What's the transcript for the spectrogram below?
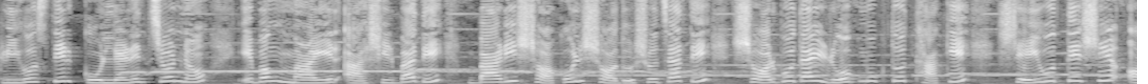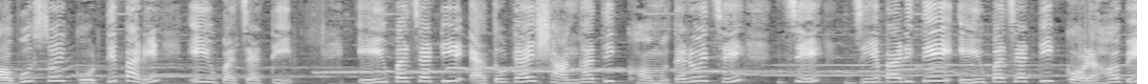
গৃহস্থের কল্যাণের জন্য এবং মায়ের আশীর্বাদে বাড়ির সকল সদস্য যাতে সর্বদাই রোগমুক্ত থাকে, সেই উদ্দেশ্যে অবশ্যই করতে পারেন এই উপাচারটি। এই উপাচারটির এতটাই সাংঘাতিক ক্ষমতা রয়েছে যে যে বাড়িতে এই উপাচারটি করা হবে,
